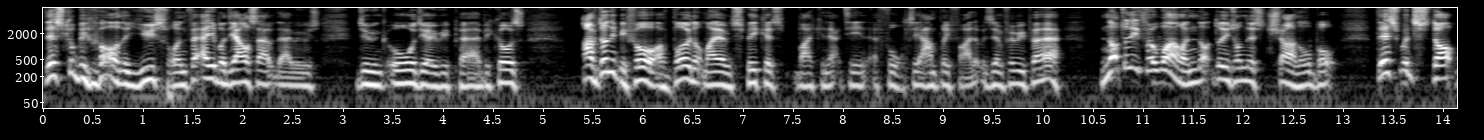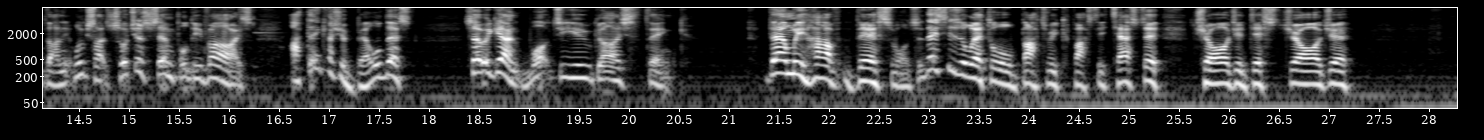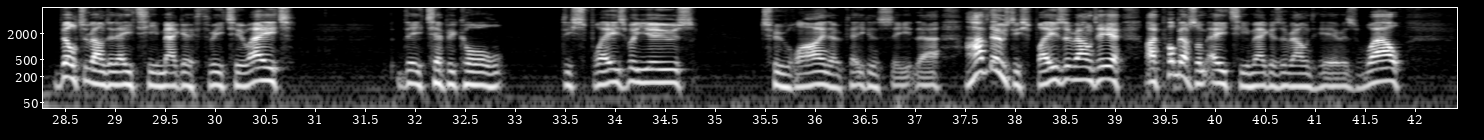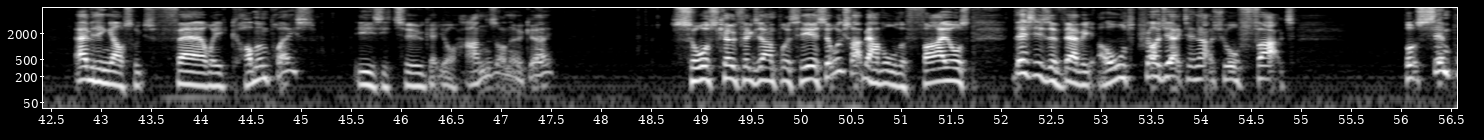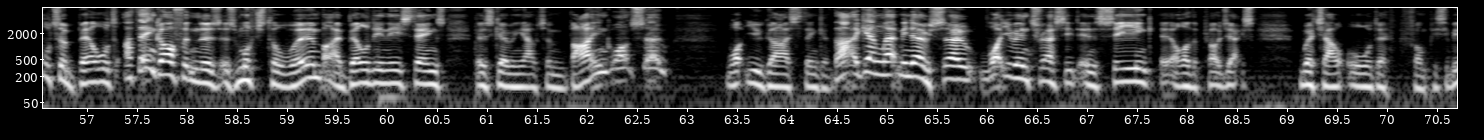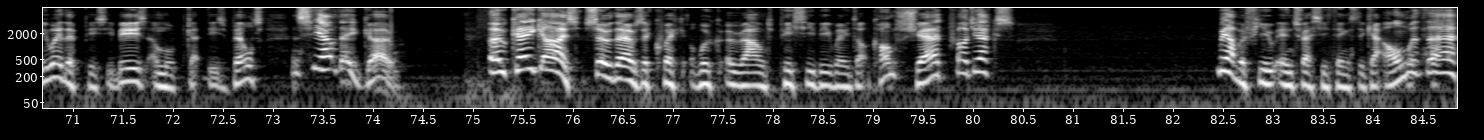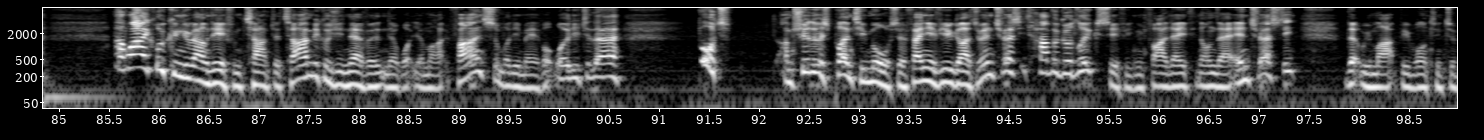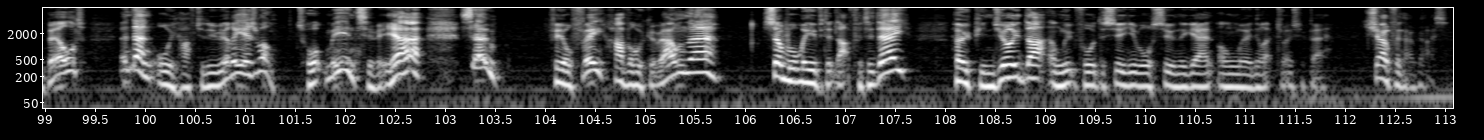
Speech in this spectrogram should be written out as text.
this could be rather useful and for anybody else out there who's doing audio repair because I've done it before I've blown up my own speakers by connecting a faulty amplifier that was in for repair not done it for a while and not done it on this channel, but this would stop that. it looks like such a simple device. I think I should build this. So again, what do you guys think? Then we have this one. So this is a little battery capacity tester, charger, discharger, built around an ATmega 328. The typical displays we use two line okay you can see it there. I have those displays around here. I probably have some ATmegas around here as well. Everything else looks fairly commonplace. Easy to get your hands on okay? Source code for example is here. So it looks like we have all the files. This is a very old project in actual fact but simple to build. I think often there's as much to learn by building these things as going out and buying one. So what you guys think of that. Again, let me know. So what you're interested in seeing all the projects which I'll order from PCBWay, the PCBs, and we'll get these built and see how they go. Okay guys, so there was a quick look around PCBWay.com shared projects. We have a few interesting things to get on with there. I like looking around here from time to time because you never know what you might find. Somebody may have uploaded you there. But I'm sure there is plenty more, so if any of you guys are interested, have a good look, see if you can find anything on there interesting that we might be wanting to build. And then all you have to do really is, well, talk me into it, yeah? So, feel free, have a look around there. So we'll leave it at that for today. Hope you enjoyed that and look forward to seeing you all soon again on Learning Electronics Repair. Ciao for now, guys.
